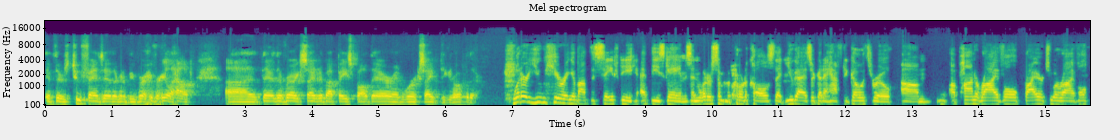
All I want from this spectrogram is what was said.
if there's two fans there, they're going to be very, very loud. Uh, they're they're very excited about baseball there, and we're excited to get over there. What are you hearing about the safety at these games, and what are some of the protocols that you guys are going to have to go through um, upon arrival, prior to arrival?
